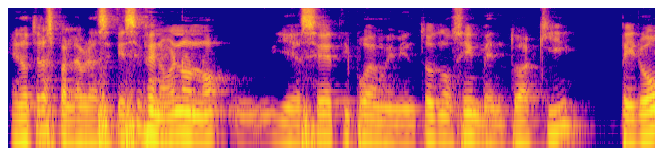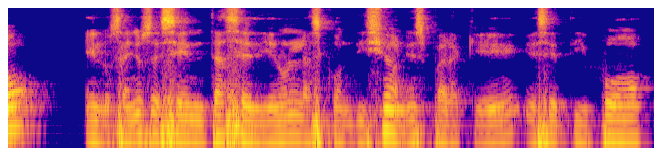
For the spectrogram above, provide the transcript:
En otras palabras, ese fenómeno no, y ese tipo de movimientos no se inventó aquí, pero en los años 60 se dieron las condiciones para que ese tipo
